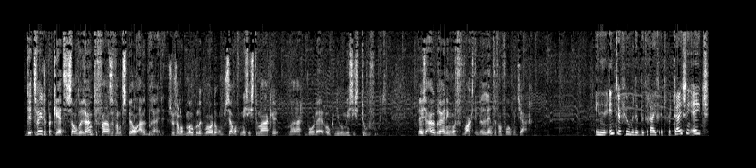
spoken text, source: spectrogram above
Dit tweede pakket zal de ruimtefase van het spel uitbreiden. Zo zal het mogelijk worden om zelf missies te maken, maar worden er ook nieuwe missies toegevoegd. Deze uitbreiding wordt verwacht in de lente van volgend jaar. In een interview met het bedrijf Advertising Age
